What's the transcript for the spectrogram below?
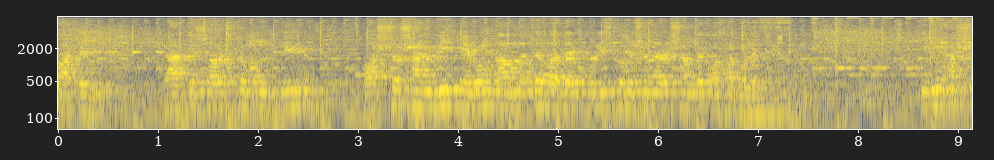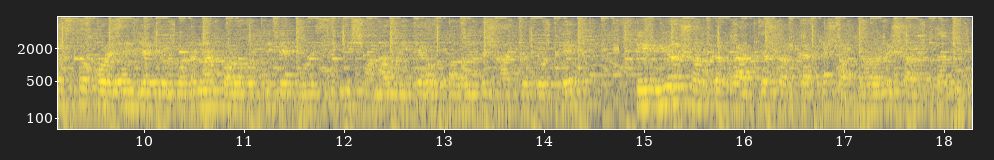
পাটেল, রাজ্য স্বরাষ্ট্রমন্ত্রী হর্ষ সাংভি এবং আহমেদাবাদের পুলিশ কমিশনারের সঙ্গে কথা বলেছেন। তিনি আশ্বস্ত করেছেন যে দুর্ঘটনার পরবর্তীতে পরিস্থিতি সামাল দিতে ও তদন্তে সাহায্য করতে কেন্দ্রীয় সরকার রাজ্য সরকারকে সব ধরনের সহায়তা দেবে।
